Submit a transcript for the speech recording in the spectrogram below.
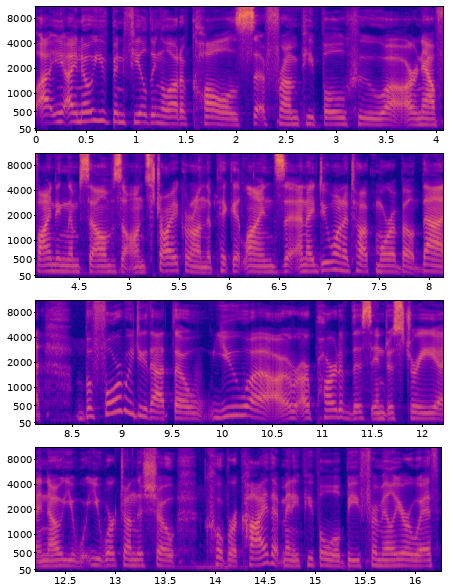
I, I, know you've been fielding a lot of calls from people who uh, are now finding themselves on strike or on the picket lines, and I do want to talk more about that. Before we do that, though, you uh, are, are, part of this industry. I know you you worked on the show Cobra Kai that many people will be familiar with.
